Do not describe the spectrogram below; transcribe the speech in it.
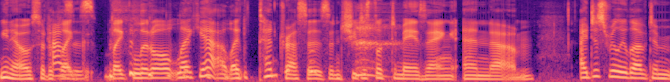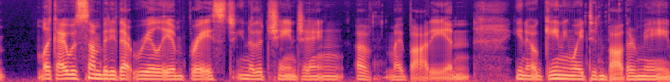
you know, sort of Houses. like like little like yeah, like tent dresses, and she just looked amazing. And um, I just really loved him. Like I was somebody that really embraced, you know, the changing of my body, and you know, gaining weight didn't bother me.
